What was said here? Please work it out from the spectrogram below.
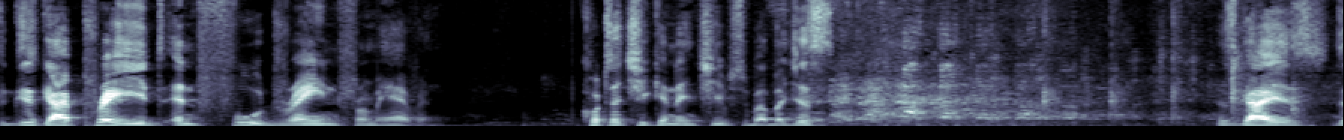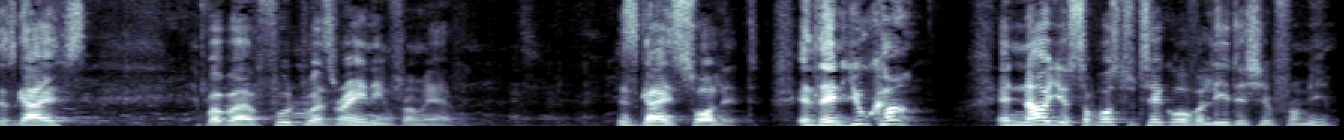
This guy prayed and food rained from heaven. Quarter chicken and chips, but just. this guy is, this guy is, but food was raining from heaven. This guy is solid. And then you come. And now you're supposed to take over leadership from him.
